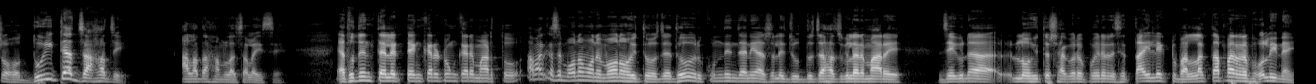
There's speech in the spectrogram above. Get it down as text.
সহ দুইটা জাহাজে আলাদা হামলা চালাইছে। এতদিন তেলের ট্যাঙ্কারে টঙ্কারে মারতো। আমার কাছে মনে মনে মনে হইতো যে, ধুর, কোন দিন জানি আসলে যুদ্ধ জাহাজগুলার মারে, যেগুলা লোহিত সাগরে পড়ে রয়েছে, তাইলে একটু ভালো লাগতো। আপনারা বলি নাই।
